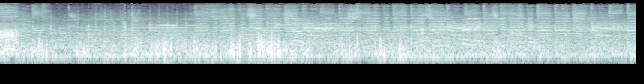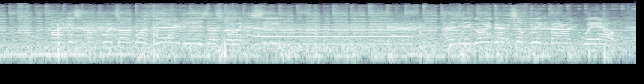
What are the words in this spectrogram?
Ah. Come get some more points on the board. There it is. That's what I like to see. I was gonna go ahead and grab yourself a lake banner on your way out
